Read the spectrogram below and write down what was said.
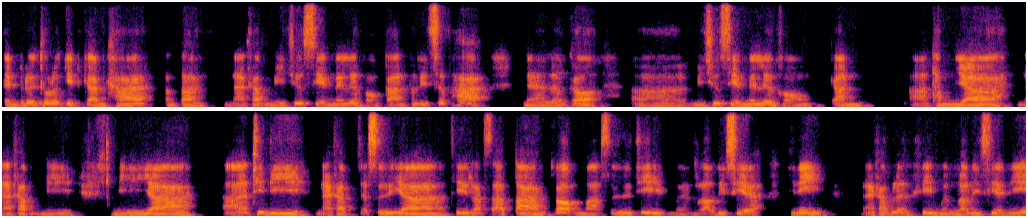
เต็มไปด้วยธุรกิจการค้าต่างๆนะครับมีชื่อเสียงในเรื่องของการผลิตเสื้อผ้านะแล้วก็มีชื่อเสียงในเรื่องของการอ่าทำยานะครับมีมียาที่ดีนะครับจะซื้อยาที่รักษาตาก็มาซื้อที่เมืองลาวดิเซียที่นี่นะครับและที่เมืองลาวดิเซียนี้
